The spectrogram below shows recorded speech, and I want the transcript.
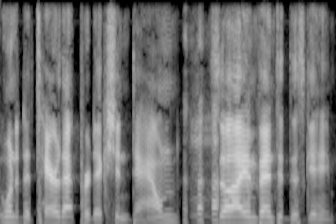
wanted to tear that prediction down, so I invented this game.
